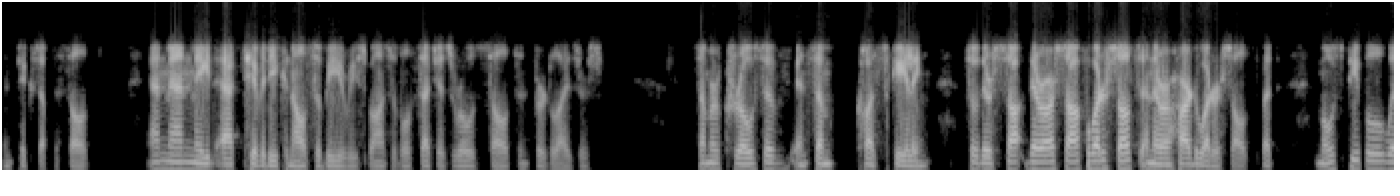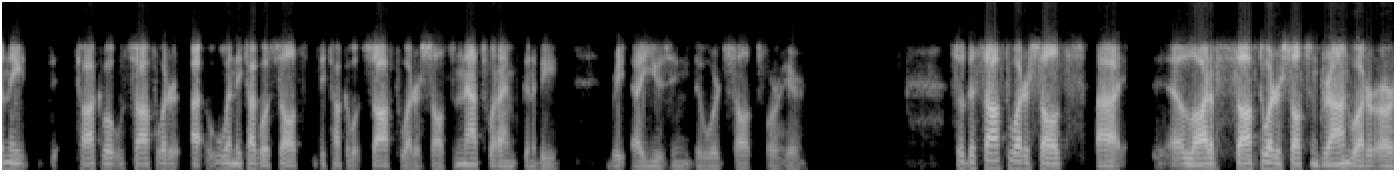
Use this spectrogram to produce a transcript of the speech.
and picks up the salts. And man-made activity can also be responsible, such as road salts and fertilizers. Some are corrosive and some cause scaling. So so there are soft water salts and there are hard water salts, but most people, when they talk about soft water, uh, when they talk about salts, they talk about soft water salts, and that's what I'm going to be uh, using the word salts for here. So the soft water salts, uh, a lot of soft water salts and groundwater are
